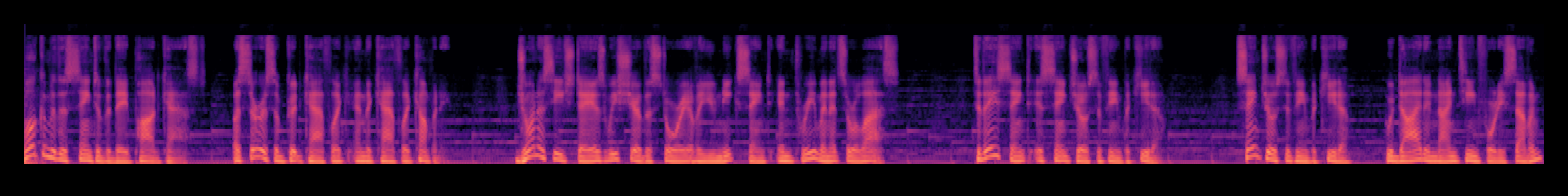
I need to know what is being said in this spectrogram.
Welcome to the Saint of the Day podcast, a service of Good Catholic and the Catholic Company. Join us each day as we share the story of a unique saint in three minutes or less. Today's saint is Saint Josephine Bakhita. Saint Josephine Bakhita, who died in 1947,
